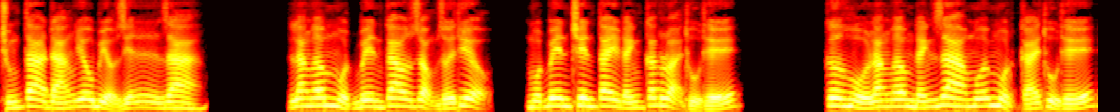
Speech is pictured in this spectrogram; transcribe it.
chúng ta đáng yêu biểu diễn ra. Lăng âm một bên cao giọng giới thiệu, một bên trên tay đánh các loại thủ thế. Cơ hồ lăng âm đánh ra mỗi một cái thủ thế,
